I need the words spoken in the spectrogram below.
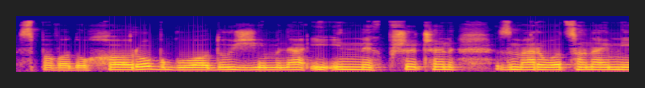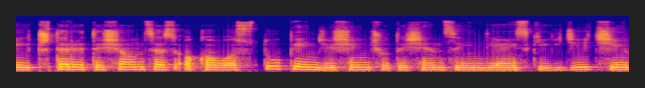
z powodu chorób, głodu, zimna i innych przyczyn zmarło co najmniej 4 tysiące z około 150 tysięcy indyjskich dzieci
